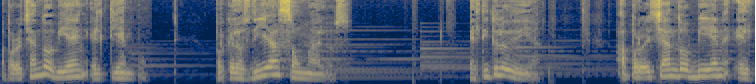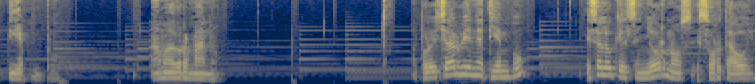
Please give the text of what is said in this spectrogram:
aprovechando bien el tiempo porque los días son malos. El título de día, aprovechando bien el tiempo. Amado hermano, aprovechar bien el tiempo es a lo que el Señor nos exhorta hoy.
